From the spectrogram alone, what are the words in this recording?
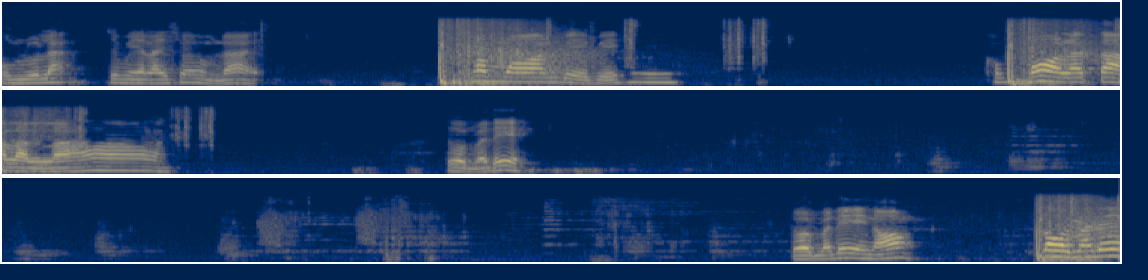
ผมรู้ละจะมีอะไรช่วยผมได้ Come on baby Come on ละตาลันลาโดดมาเดิโดดมาเดิน้อง โดดมาเดิ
